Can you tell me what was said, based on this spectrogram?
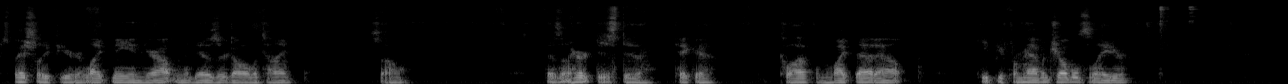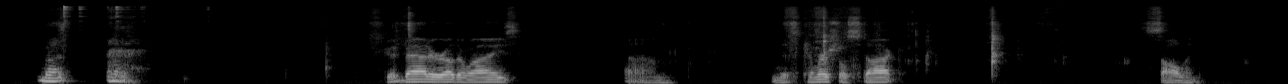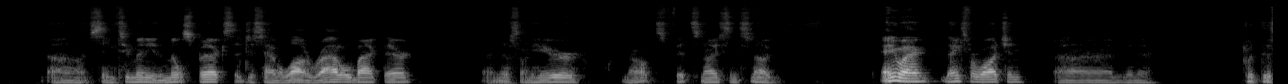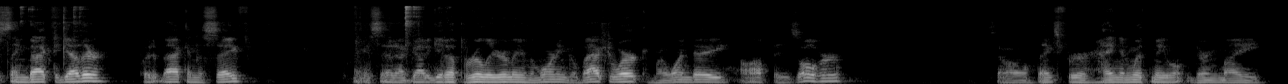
Especially if you're like me and you're out in the desert all the time. So, it doesn't hurt just to take a cloth and wipe that out. Keep you from having troubles later. But, good, bad, or otherwise, um, this commercial stock, solid. Uh, I've seen too many of the mil specs that just have a lot of rattle back there. And this one here, no, it fits nice and snug. Anyway, thanks for watching. Uh, I'm going to put this thing back together, put it back in the safe. Like I said, I've got to get up really early in the morning, go back to work. My one day off is over. So thanks for hanging with me during my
